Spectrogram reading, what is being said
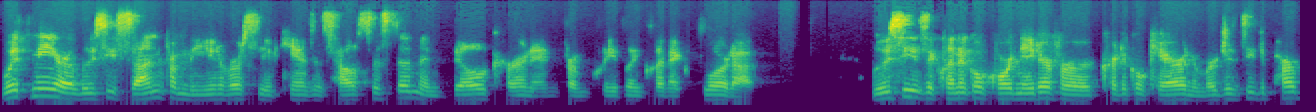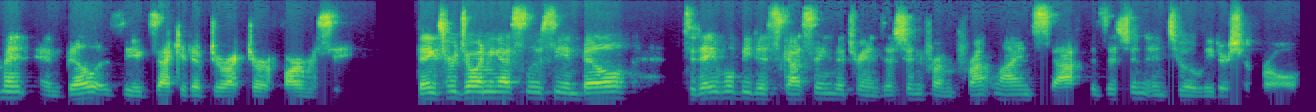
With me are Lucy Sun from the University of Kansas Health System and Bill Kernan from Cleveland Clinic, Florida. Lucy is a clinical coordinator for critical care and emergency department, and Bill is the executive director of pharmacy. Thanks for joining us, Lucy and Bill. Today, we'll be discussing the transition from frontline staff position into a leadership role.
